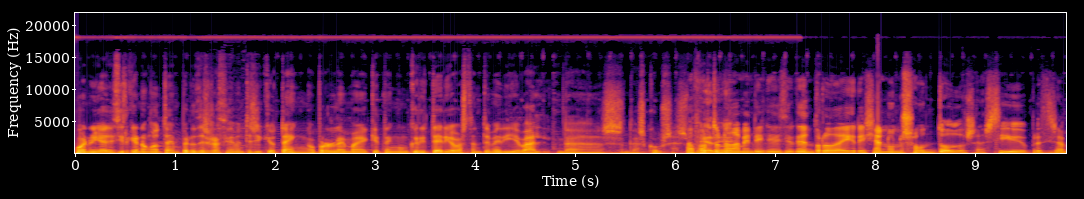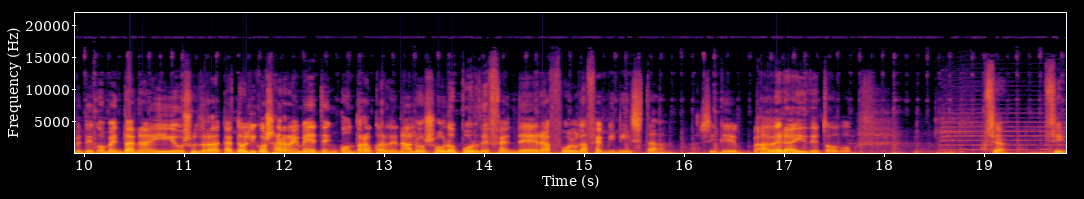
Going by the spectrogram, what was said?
Bueno, ia dicir que non o ten, pero desgraciadamente sí que o ten. O problema é que ten un criterio bastante medieval das, das cousas. Afortunadamente, hai que dicir que dentro da igrexa non son todos así. Precisamente comentan aí os ultracatólicos arremeten contra o cardenal Osoro por defender a folga feminista. Así que, a ver aí de todo. Xa. Sí,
